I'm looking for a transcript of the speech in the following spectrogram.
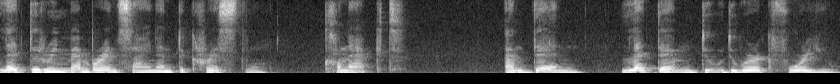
Let the remembrance sign and the crystal connect, and then let them do the work for you.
